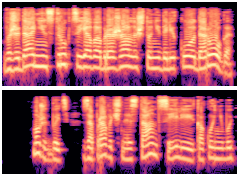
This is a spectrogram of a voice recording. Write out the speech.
В ожидании инструкции я воображала, что недалеко дорога, может быть, заправочная станция или какой-нибудь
